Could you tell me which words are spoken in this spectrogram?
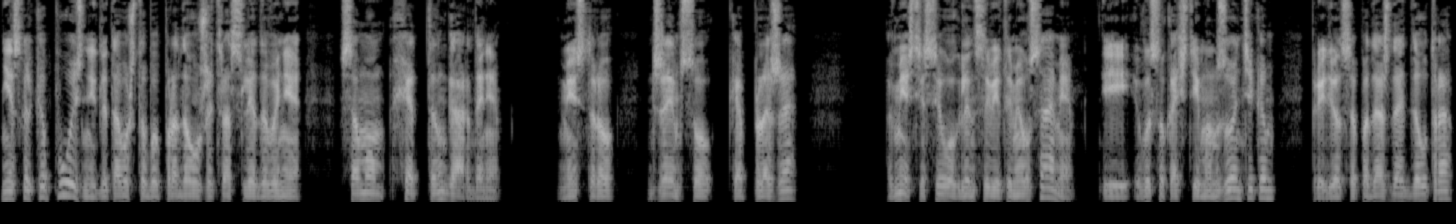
Несколько поздний для того, чтобы продолжить расследование в самом Хэттенгардене. Мистеру Джеймсу Кеплеже вместе с его глинцевитыми усами и высокочтимым зонтиком придется подождать до утра».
